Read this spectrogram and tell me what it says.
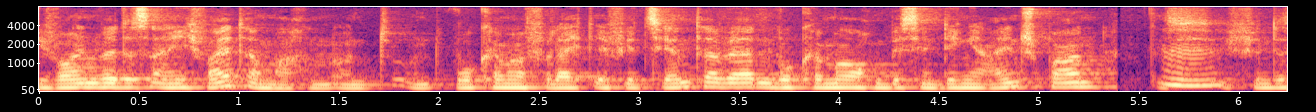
wie wollen wir das eigentlich weitermachen und, und wo können wir vielleicht effizienter werden, wo können wir auch ein bisschen Dinge einsparen. Das, mhm. Ich finde,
